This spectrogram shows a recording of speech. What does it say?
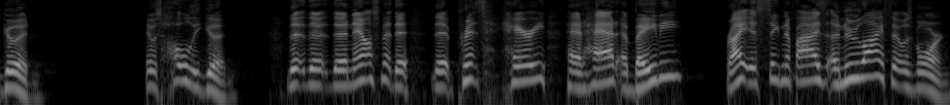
good. It was wholly good. The, the, the announcement that, that Prince Harry had had a baby, right? It signifies a new life that was born,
